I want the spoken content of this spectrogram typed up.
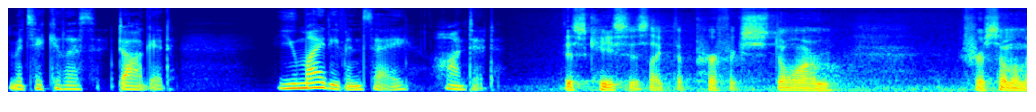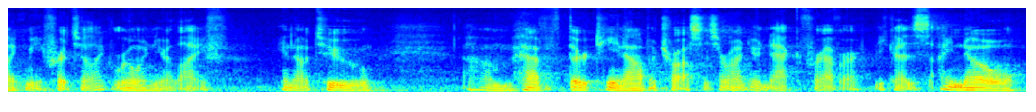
meticulous, dogged. You might even say haunted. This case is like the perfect storm for someone like me for it to like ruin your life, you know, to um, have 13 albatrosses around your neck forever because I know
